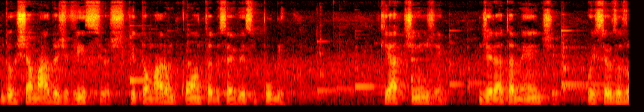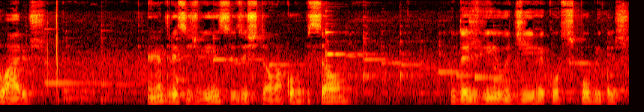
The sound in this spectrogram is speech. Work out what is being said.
dos chamados vícios que tomaram conta do serviço público, que atingem diretamente os seus usuários. Entre esses vícios estão a corrupção, o desvio de recursos públicos,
